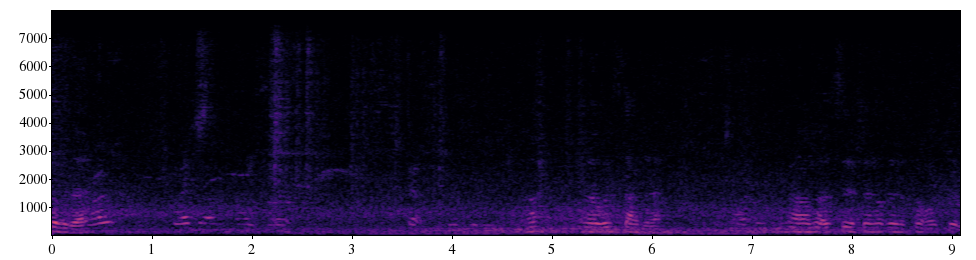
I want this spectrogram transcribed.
Over there. Huh? No, we'll there. No, I'm not seriously, I'm not doing the front one, do it.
